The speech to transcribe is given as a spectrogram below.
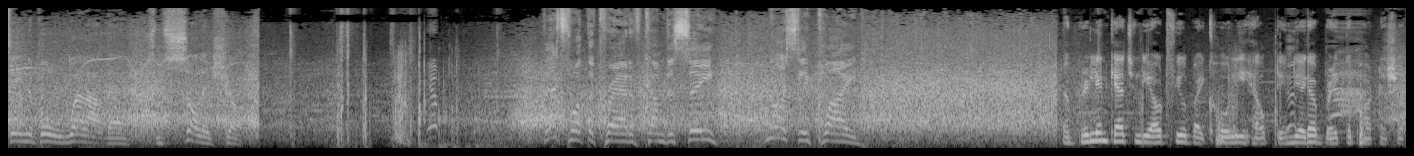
Seeing the ball well out there. Some solid shots. Yep. That's what the crowd have come to see. Nicely played. A brilliant catch in the outfield by Kohli helped India break the partnership.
